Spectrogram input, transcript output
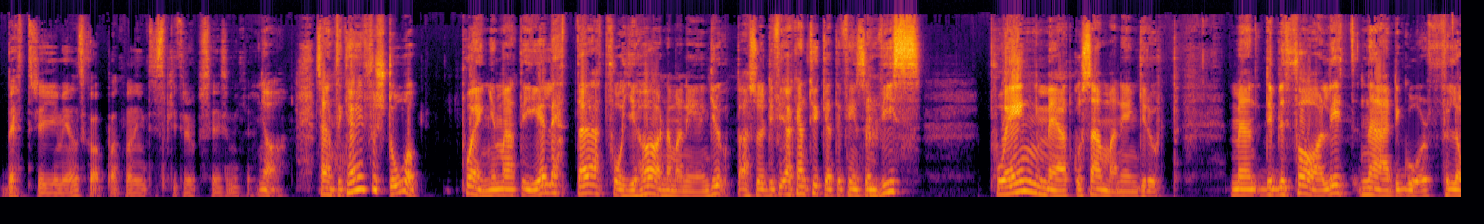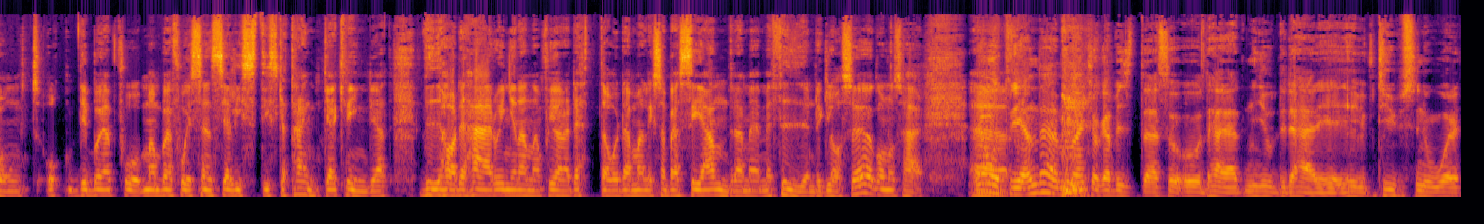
bättre gemenskap, att man inte splittrar upp sig så mycket. Ja. Sen kan jag ju förstå poängen med att det är lättare att få gehör när man är i en grupp. Alltså det, jag kan tycka att det finns en viss poäng med att gå samman i en grupp. Men det blir farligt när det går för långt och det börjar få, man börjar få essentialistiska tankar kring det. Att vi har det här och ingen annan får göra detta och där man liksom börjar se andra med, med fiendeglasögon och så här. Ja, Eh, återigen det här med att anklaga vita och det här att ni gjorde det här i, i tusen år.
